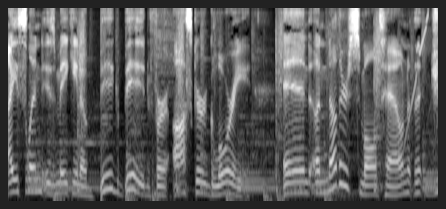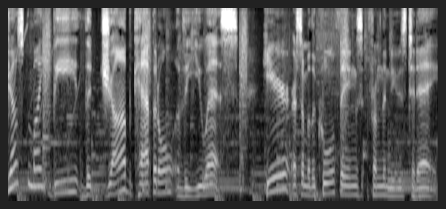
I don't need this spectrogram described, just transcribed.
Iceland is making a big bid for Oscar glory. And another small town that just might be the job capital of the US. Here are some of the cool things from the news today.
